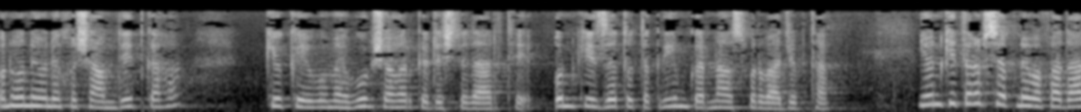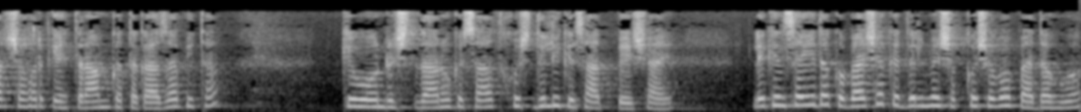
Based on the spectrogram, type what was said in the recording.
انہوں نے انہیں خوش آمدید کہا کیونکہ وہ محبوب شوہر کے رشتے دار تھے۔ ان کی عزت و تکریم کرنا اس پر واجب تھا۔ یہ ان کی طرف سے اپنے وفادار شوہر کے احترام کا تقاضا بھی تھا کہ وہ ان رشتے داروں کے ساتھ خوش دلی کے ساتھ پیش آئے۔ لیکن سیدہ کوبیشا کے دل میں شک و شبہ پیدا ہوا،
